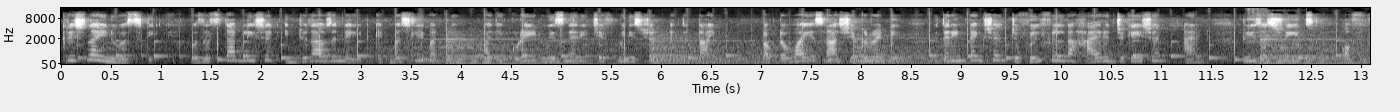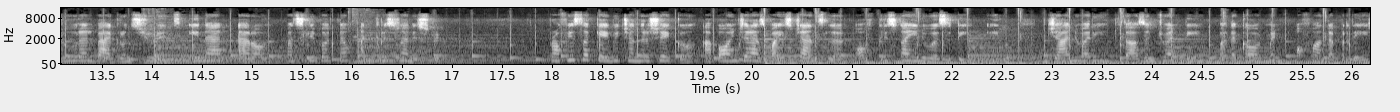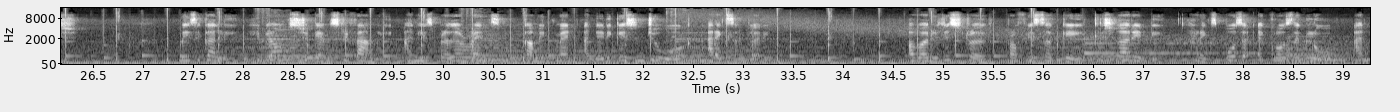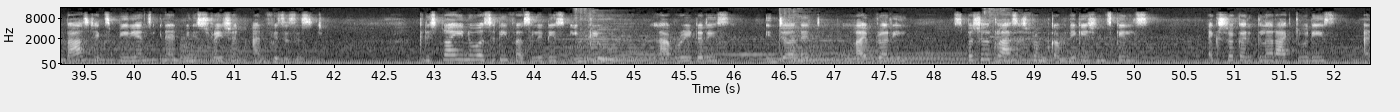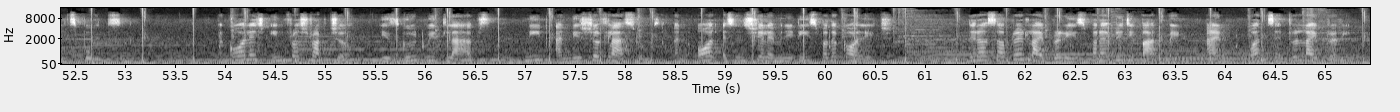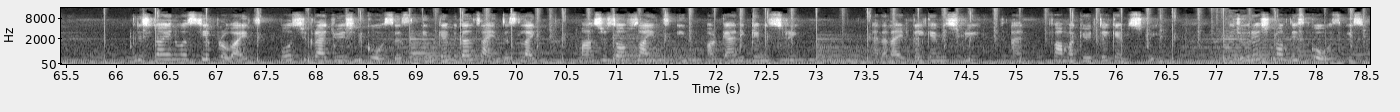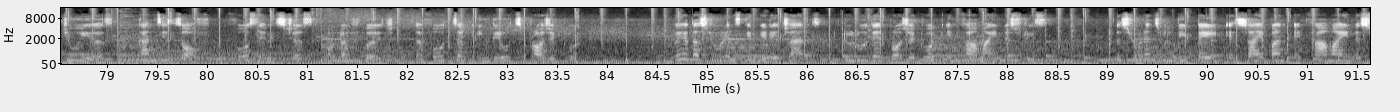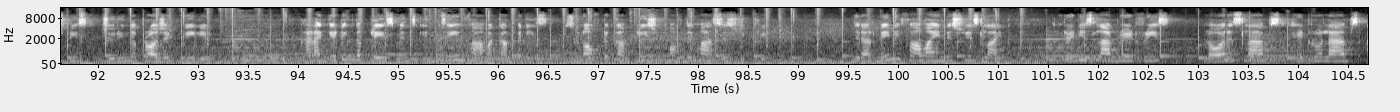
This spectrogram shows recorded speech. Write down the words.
Krishna University was established in 2008 at Machilipatnam by the great visionary chief minister at the time, Dr. Y.S. Rajshekar Reddy, with an intention to fulfill the higher education and research needs of rural background students in and around Machilipatnam and Krishna district. Professor K.B. Chandrasekhar appointed as Vice Chancellor of Krishna University in January 2020 by the government of Andhra Pradesh. Basically, he belongs to chemistry family and his brother Ren's commitment and dedication to work are exemplary. Our registrar, Professor K. Krishna Reddy, had exposure across the globe and vast experience in administration and physicist. Krishna University facilities include laboratories, internet, library, special classes from communication skills, extracurricular activities, and sports. College infrastructure is good with labs, neat and digital classrooms, and all essential amenities for the college. There are separate libraries for every department and one central library. Krishna University provides post graduation courses in chemical sciences like Masters of Science in Organic Chemistry, Analytical Chemistry, and Pharmaceutical Chemistry. The duration of this course is 2 years, consists of 4 semesters, out of which the fourth sem includes project work, where the students can get a chance to do their project work in pharma industries. The students will be paid a stipend at pharma industries during the project period and are getting the placements in same pharma companies soon after completion of their master's degree. There are many pharma industries like Reddy's Laboratories, Laurus Labs, Hetero Labs,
